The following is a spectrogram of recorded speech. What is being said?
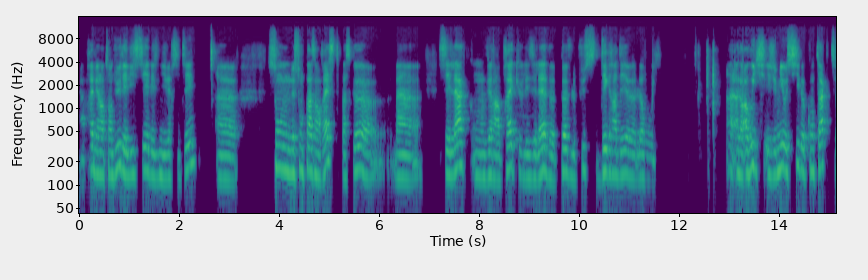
Après, bien entendu, les lycées et les universités euh, sont, ne sont pas en reste parce que euh, ben, c'est là, on le verra après, que les élèves peuvent le plus dégrader euh, leur oui. Alors, ah oui, j'ai mis aussi le contact,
